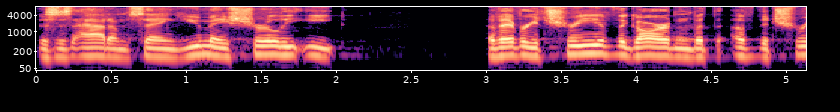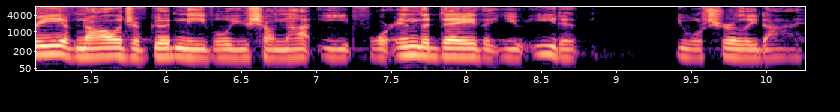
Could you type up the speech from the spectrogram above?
this is Adam, saying, You may surely eat of every tree of the garden, but of the tree of knowledge of good and evil you shall not eat, for in the day that you eat it, you will surely die.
